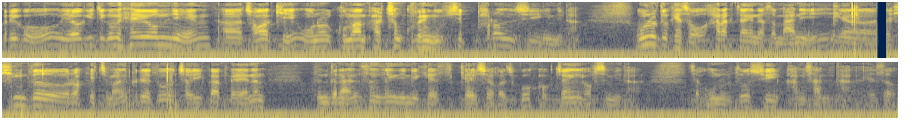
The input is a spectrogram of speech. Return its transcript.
그리고 여기 지금 해용님 아, 정확히 오늘 98,968원 수익입니다. 오늘도 계속 하락장이 나서 많이 어, 힘들었겠지만 그래도 저희 카페에는 든든한 선생님이 계셔가지고 걱정이 없습니다. 자 오늘도 수익 감사합니다. 그래서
